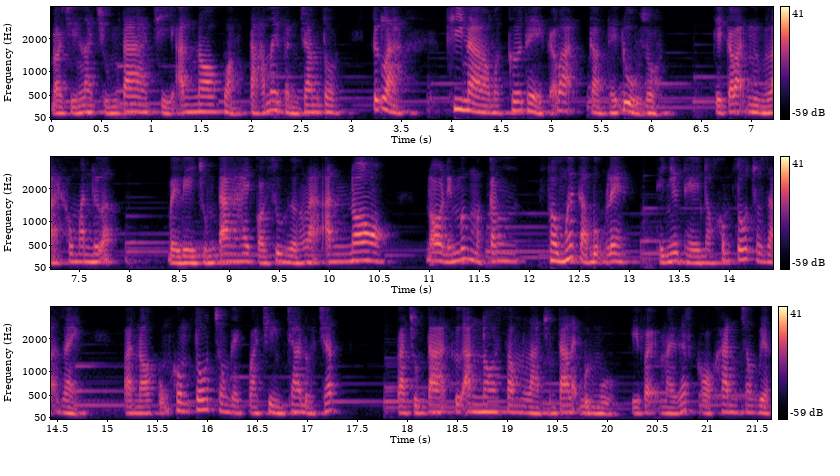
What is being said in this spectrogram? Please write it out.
Đó chính là chúng ta chỉ ăn no khoảng 80% thôi. Tức là khi nào mà cơ thể các bạn cảm thấy đủ rồi thì các bạn ngừng lại không ăn nữa. Bởi vì chúng ta hay có xu hướng là ăn no no đến mức mà căng phồng hết cả bụng lên. Thì như thế nó không tốt cho dạ dày và nó cũng không tốt trong cái quá trình trao đổi chất. Và chúng ta cứ ăn no xong là chúng ta lại buồn ngủ. Vì vậy mà rất khó khăn trong việc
